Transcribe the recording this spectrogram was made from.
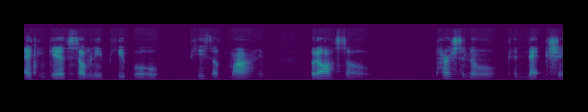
and can give so many people peace of mind, but also personal connection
